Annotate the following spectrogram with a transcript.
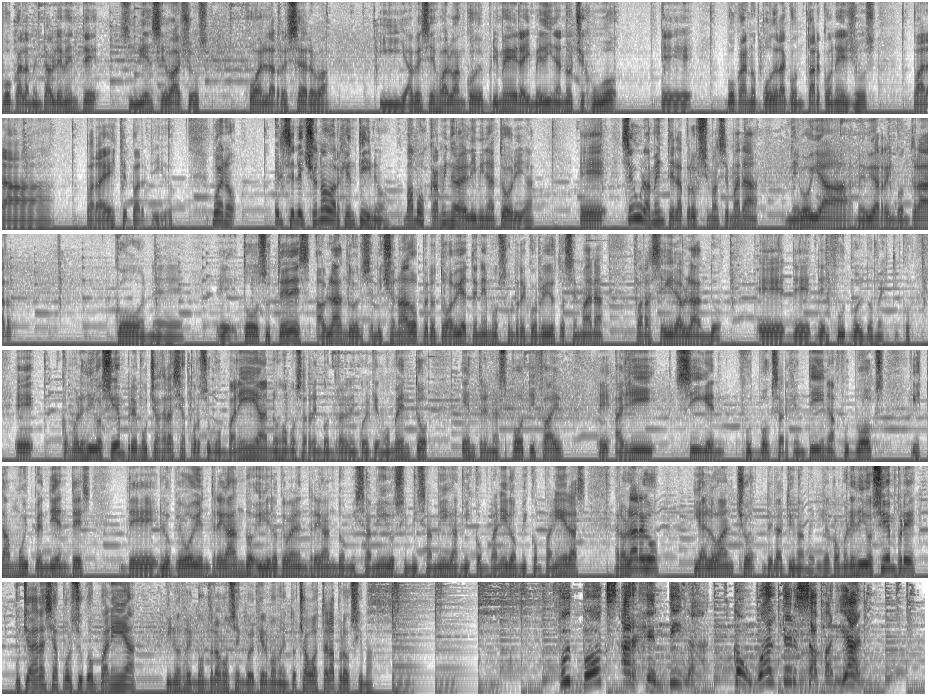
Boca lamentablemente, si bien Ceballos juega en la reserva y a veces va al banco de primera y Medina anoche jugó, eh, Boca no podrá contar con ellos para, para este partido. Bueno, el seleccionado argentino, vamos camino a la eliminatoria. Eh, seguramente la próxima semana me voy a, me voy a reencontrar con eh, eh, todos ustedes hablando del seleccionado, pero todavía tenemos un recorrido esta semana para seguir hablando eh, del fútbol doméstico. como les digo siempre, muchas gracias por su compañía, nos vamos a reencontrar en cualquier momento. Entren a Spotify, allí siguen Footbox Argentina, Footbox, y están muy pendientes de lo que voy entregando y de lo que van entregando mis amigos y mis amigas, mis compañeros, mis compañeras a lo largo y a lo ancho de Latinoamérica. Como les digo siempre, muchas gracias por su compañía y nos reencontramos en cualquier momento. Chau, hasta la próxima. Footbox Argentina con Walter Zafarian,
